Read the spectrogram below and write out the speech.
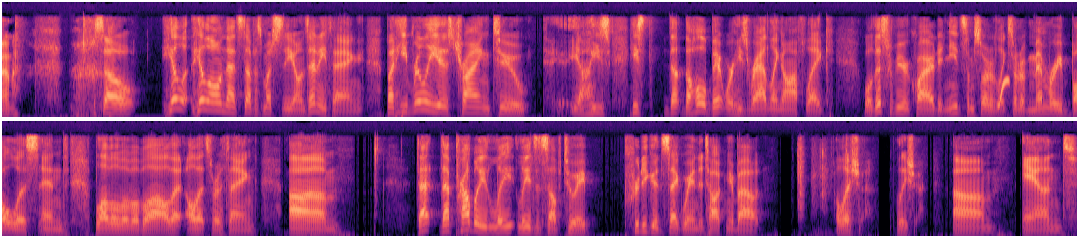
young man. so he'll he'll own that stuff as much as he owns anything, but he really is trying to you know, he's he's the the whole bit where he's rattling off like well this would be required. It needs some sort of like sort of memory bolus and blah blah blah blah blah all that all that sort of thing. Um that that probably le- leads itself to a pretty good segue into talking about Alicia Alicia um and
